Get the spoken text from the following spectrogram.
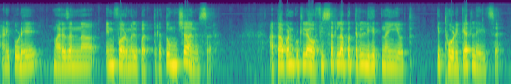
आणि पुढे महाराजांना इनफॉर्मल पत्र तुमच्या अनुसार. आता आपण कुठल्या ऑफिसरला पत्र लिहित नाही आहोत की थोडक्यात लिहायचं आहे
